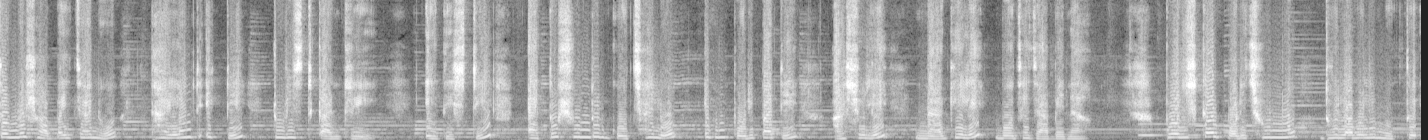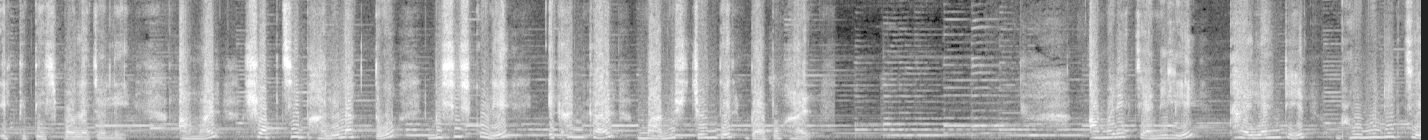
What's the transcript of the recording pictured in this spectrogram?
তোমরা সবাই জানো, থাইল্যান্ড একটি টুরিস্ট কান্ট্রি। এই দেশটি এত সুন্দর গোছালো এবং পরিপাটি আসলে না গেলে বোঝা যাবে না। পরিষ্কার, পরিচ্ছন্ন ধুলাবলি মুক্ত একটি দেশ বলা চলে। আমার সবচেয়ে ভালো লাগতো বিশেষ করে এখানকার মানুষজনদের ব্যবহার। আমার এই চ্যানেলে থাইল্যান্ডের ভ্রমণের যে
